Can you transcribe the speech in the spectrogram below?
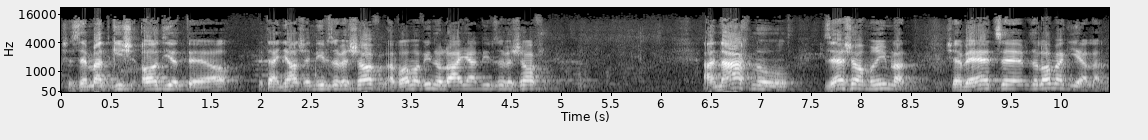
שזה מדגיש עוד יותר את העניין של נבזה ושפל. אברהם אבינו לא היה נבזה ושפל. אנחנו, זה שאומרים לנו, שבעצם זה לא מגיע לנו.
